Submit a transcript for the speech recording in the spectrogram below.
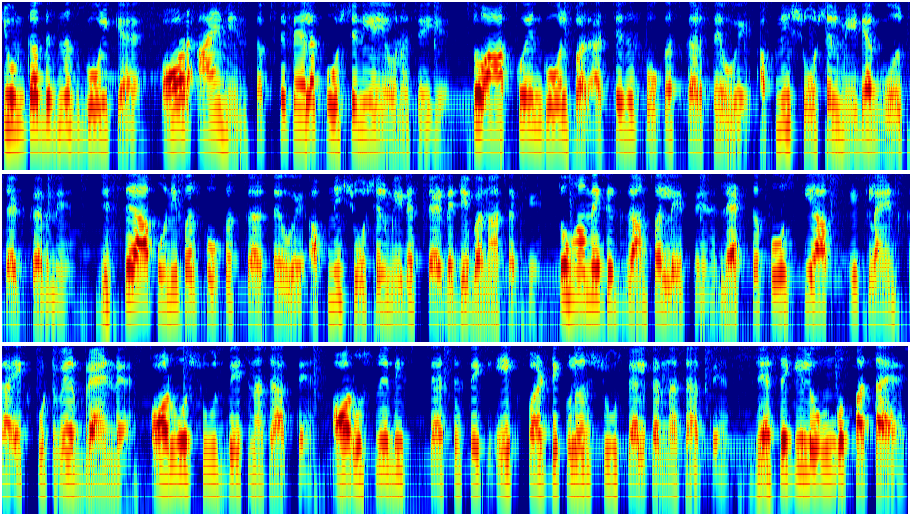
कि उनका बिज़नेस गोल क्या है। और आई I मीन mean, सबसे पहला क्वेश्चन यही होना चाहिए। तो आपको इन गोल पर अच्छे से फोकस करते हुए अपनी सोशल मीडिया गोल सेट करने हैं जिससे आप उन्हीं पर फोकस करते हुए अपनी सोशल मीडिया स्ट्रेटेजी बना सकें। तो हम एक एग्जांपल लेते हैं। लेट सपोज़ कि आपके क्लाइंट का एक फुटवेयर ब्रांड है और वो शूज़ बेचना चाहते हैं और उसमें भी स्पेसिफिक एक पर्टिकुलर शू सेल करना चाहते हैं। जैसे कि लोगों को पता है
